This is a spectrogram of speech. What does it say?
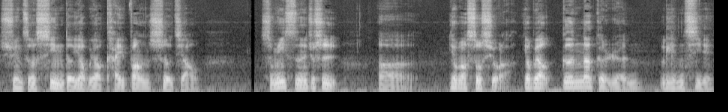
选择性的要不要开放社交，什么意思呢？就是呃，要不要 social 啦，要不要跟那个人连接？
